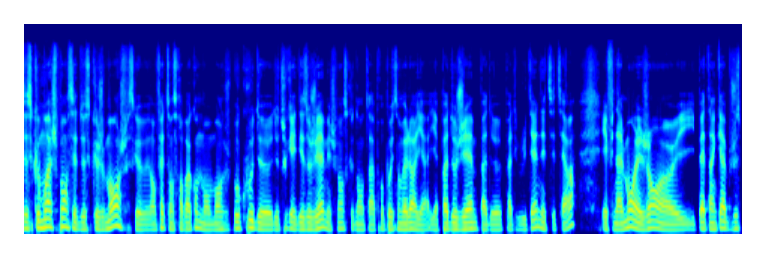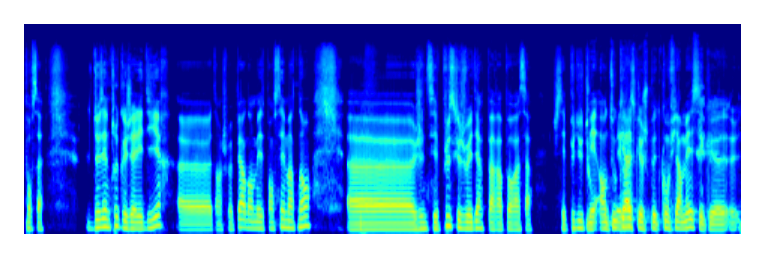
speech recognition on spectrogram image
de ce que moi je pense et de ce que je mange. Parce qu'en en fait, on se rend pas compte, mais on mange beaucoup de, trucs avec des OGM. Et je pense que dans ta proposition de valeur, il n'y a, pas d'OGM, pas de, pas de gluten, etc. Et finalement, les gens, ils pètent un câble juste pour ça. Deuxième truc que j'allais dire, euh, attends, je me perds dans mes pensées maintenant. Euh, je ne sais plus ce que je voulais dire par rapport à ça. Je sais plus du tout. Mais en tout cas, ce que je peux te confirmer, c'est que euh,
